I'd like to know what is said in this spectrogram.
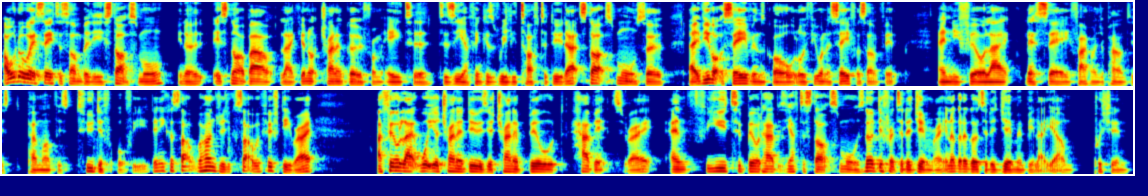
I would always say to somebody, start small. You know, it's not about like you're not trying to go from A to, to Z. I think it's really tough to do that. Start small. So like if you got a savings goal or if you want to save for something and you feel like, let's say five hundred pounds is per month is too difficult for you, then you can start with hundred, you can start with fifty, right? I feel like what you're trying to do is you're trying to build habits, right? And for you to build habits, you have to start small. It's no different to the gym, right? You're not gonna go to the gym and be like, yeah, I'm pushing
